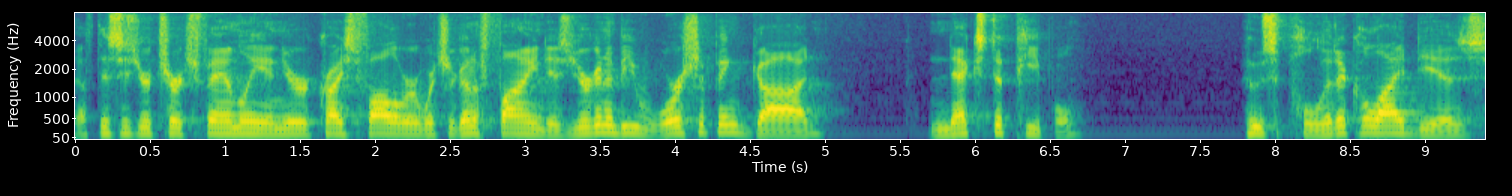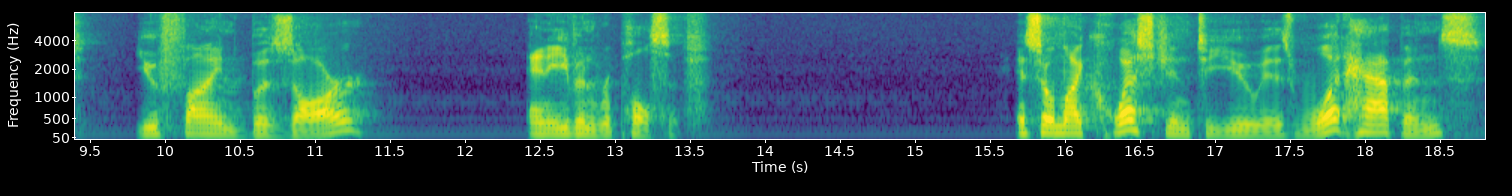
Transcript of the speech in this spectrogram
if this is your church family and you're a Christ follower, what you're going to find is you're going to be worshiping God next to people whose political ideas you find bizarre and even repulsive. And so, my question to you is what happens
